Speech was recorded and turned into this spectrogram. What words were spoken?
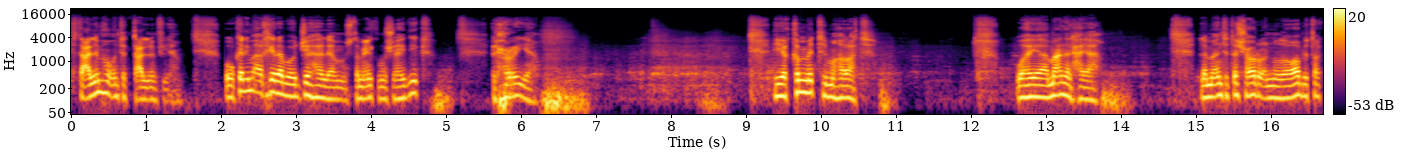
تتعلمها وأنت تتعلم فيها. وكلمة أخيرة بوجهها لمستمعيك ومشاهديك الحرية. هي قمة المهارات وهي معنى الحياة لما أنت تشعر انه ضوابطك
